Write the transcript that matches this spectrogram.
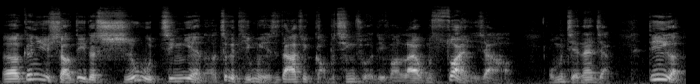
呃，根据小弟的实务经验啊，这个题目也是大家最搞不清楚的地方。来，我们算一下哈。我们简单讲，第一个。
